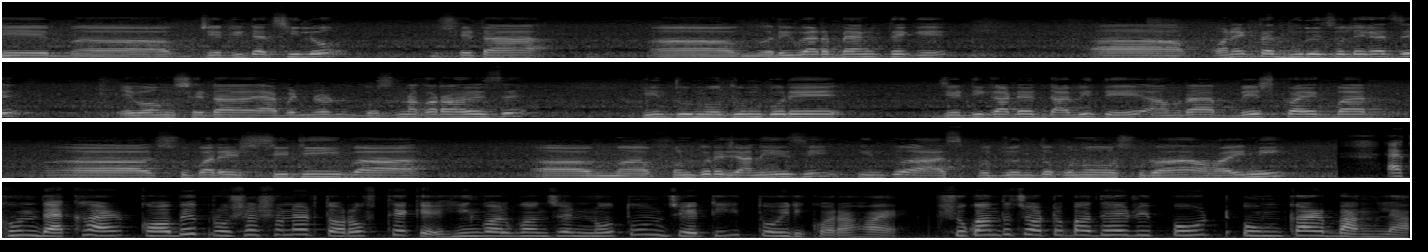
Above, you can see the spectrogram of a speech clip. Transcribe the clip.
যে জেটিটা ছিল সেটা রিভার ব্যাংক থেকে অনেকটা দূরে চলে গেছে এবং সেটা অ্যাবেন্ডন ঘোষণা করা হয়েছে। কিন্তু নতুন করে জেটি কার্ডের দাবিতে আমরা বেশ কয়েকবার সুপারের সিটি বা ফোন করে জানিয়েছি, কিন্তু আজ পর্যন্ত কোনো সুরাহা হয়নি। এখন দেখার কবে প্রশাসনের তরফ থেকে হিঙ্গলগঞ্জের নতুন জেটি তৈরি করা হয়। সুকান্ত চট্টোপাধ্যায়ের রিপোর্ট, ওঙ্কার বাংলা।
